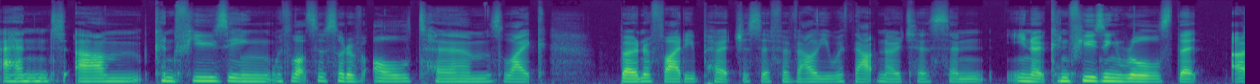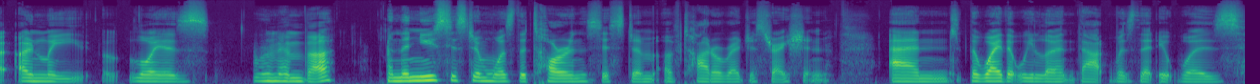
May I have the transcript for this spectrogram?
and um, confusing with lots of sort of old terms like bona fide purchaser for value without notice and, you know, confusing rules that uh, only lawyers remember. And the new system was the Torrens system of title registration. And the way that we learnt that was that it was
